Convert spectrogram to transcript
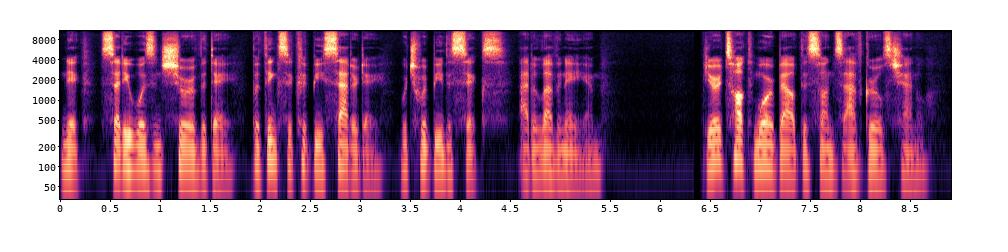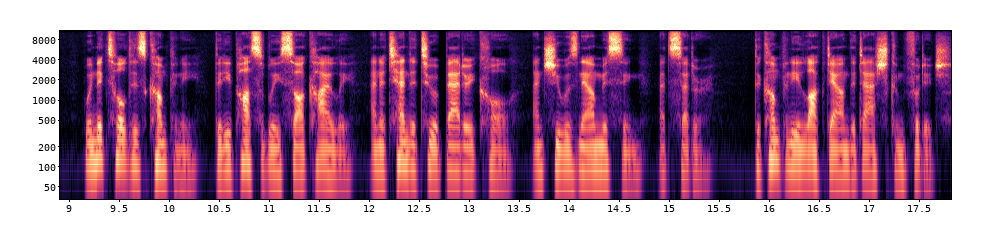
Nick said he wasn't sure of the day, but thinks it could be Saturday, which would be the 6th, at 11 a.m. Garrett talked more about this on Zav Girls channel. When Nick told his company that he possibly saw Kiely and attended to a battery call and she was now missing, etc. The company locked down the dashcam footage.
